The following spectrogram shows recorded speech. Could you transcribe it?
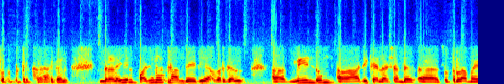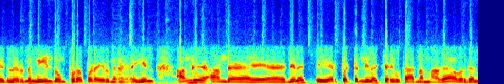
புறப்பட்டிருக்கிறார்கள். இந்த நிலையில் பதினொன்றாம் தேதி அவர்கள் மீண்டும் ஆதி கைலாஷ் அந்த சுற்றுலா மையத்திலிருந்து மீண்டும் புறப்பட இருந்த நிலையில் அங்கு அந்த நில ஏற்பட்ட நிலச்சரிவு காரணமாக அவர்கள்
